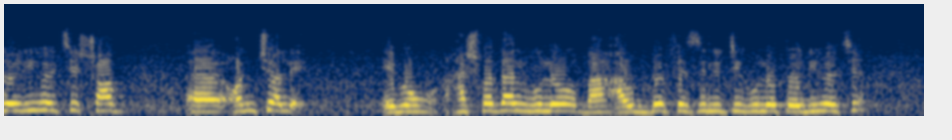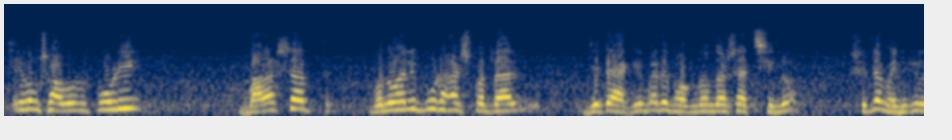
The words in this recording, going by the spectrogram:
তৈরি হয়েছে সব অঞ্চলে এবং হাসপাতালগুলো বা আউটডোর ফেসিলিটিগুলো তৈরি হয়েছে এবং সর্বোপরি বারাসাত বনমালীপুর হাসপাতাল যেটা একেবারে ভগ্নদশা ছিল, সেটা মেডিকেল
